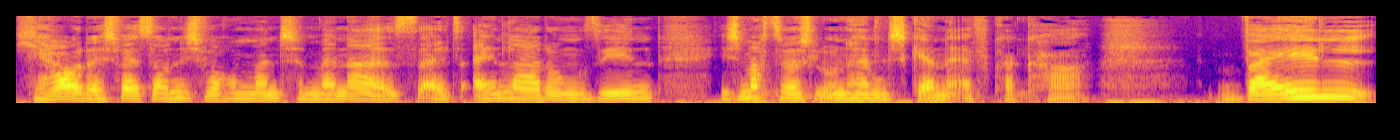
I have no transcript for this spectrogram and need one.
ja, oder ich weiß auch nicht, warum manche Männer es als Einladung sehen. Ich mache zum Beispiel unheimlich gerne FKK, weil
